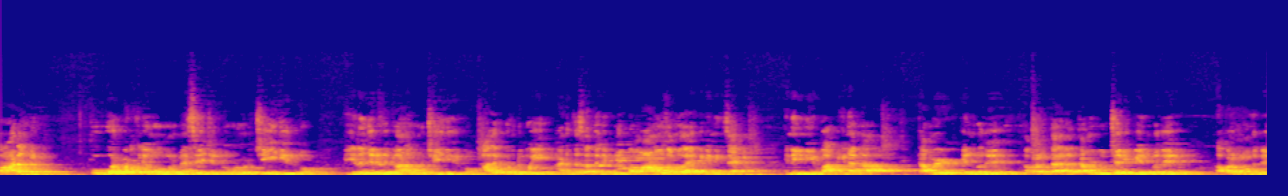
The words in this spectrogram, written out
பாடங்கள். ஒவ்வொரு படத்துலையும் ஒவ்வொரு மெசேஜ் இருக்கும். ஒரு ஒரு செய்தி இருக்கும். இளைஞர்களுக்கான ஒரு செய்தி இருக்கும். அதை கொண்டு போய் அடுத்த சந்ததி குறிப்பாக மாணவ சமுதாயத்துக்கு இன்னைக்கு சேர்க்கணும். இன்னைக்கு நீங்க பார்த்தீங்கன்னாக்கா தமிழ் என்பது அப்புறம் தமிழ் உச்சரிப்பு என்பது அப்புறம் வந்துட்டு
